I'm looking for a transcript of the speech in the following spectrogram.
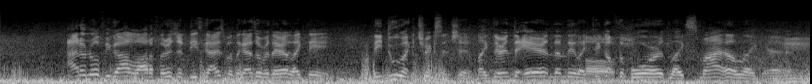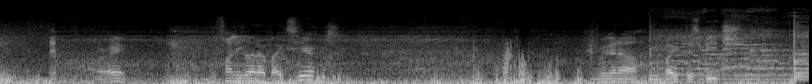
I don't know if you got a lot of footage of these guys, but the guys over there, like they, they do like tricks and shit. Like they're in the air and then they like take Oh. off the board, like smile, like. Yeah. Mm. All right, we finally got our bikes here. We're gonna bike this beach.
